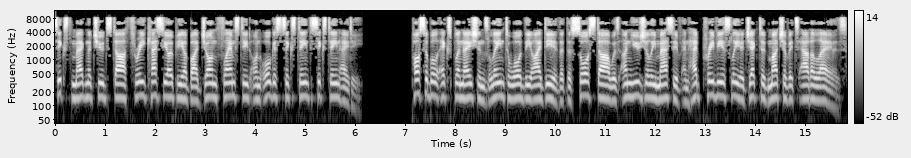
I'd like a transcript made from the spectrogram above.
sixth magnitude star 3 Cassiopeia by John Flamsteed on August 16, 1680. Possible explanations lean toward the idea that the source star was unusually massive and had previously ejected much of its outer layers.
